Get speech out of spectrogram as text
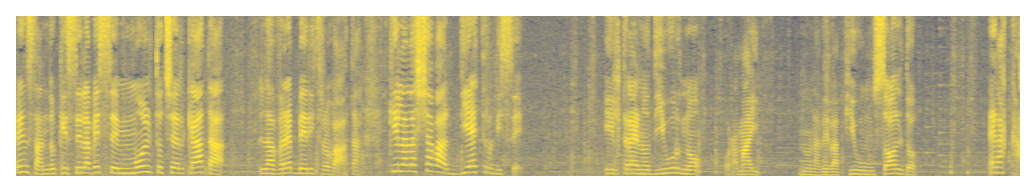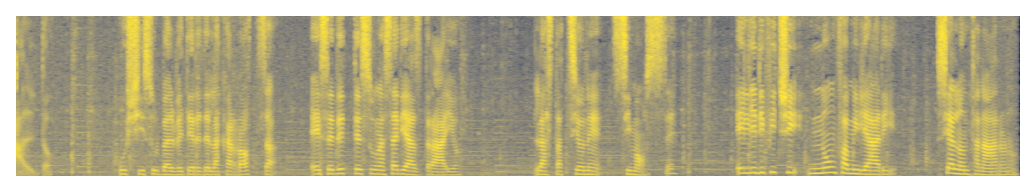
pensando che se l'avesse molto cercata l'avrebbe ritrovata, che la lasciava dietro di sé. Il treno diurno, oramai non aveva più un soldo, era caldo uscì sul belvedere della carrozza e sedette su una sedia a sdraio. La stazione si mosse e gli edifici non familiari si allontanarono.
